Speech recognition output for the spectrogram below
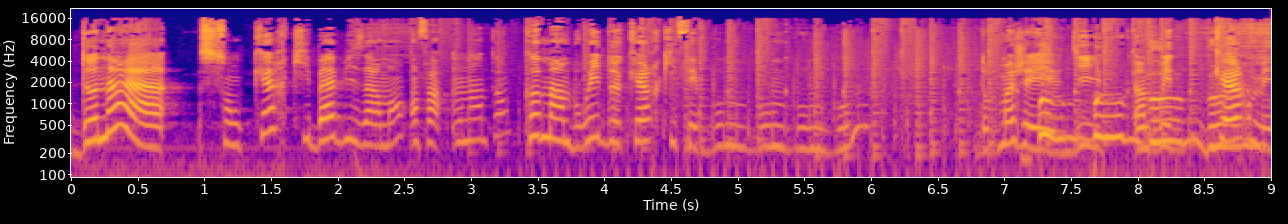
Donna a son cœur qui bat bizarrement. Enfin, on entend comme un bruit de cœur qui fait boum, boum, boum, boum. Donc moi j'ai dit un bruit de cœur, mais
